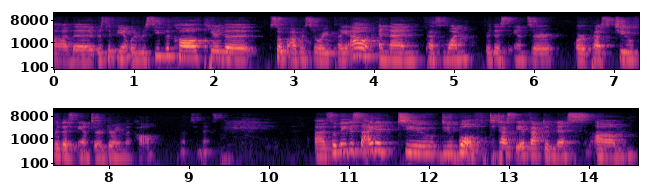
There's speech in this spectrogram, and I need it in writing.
uh, the recipient would receive the call, hear the soap opera story play out, and then press one for this answer or press two for this answer during the call. That's next. Uh, so they decided to do both to test the effectiveness, um,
